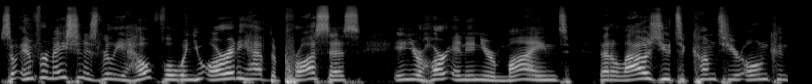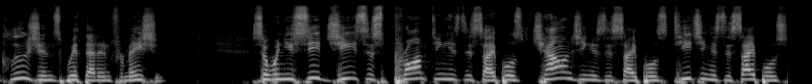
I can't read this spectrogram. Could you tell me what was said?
So, information is really helpful when you already have the process in your heart and in your mind that allows you to come to your own conclusions with that information. So, when you see Jesus prompting his disciples, challenging his disciples, teaching his disciples,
